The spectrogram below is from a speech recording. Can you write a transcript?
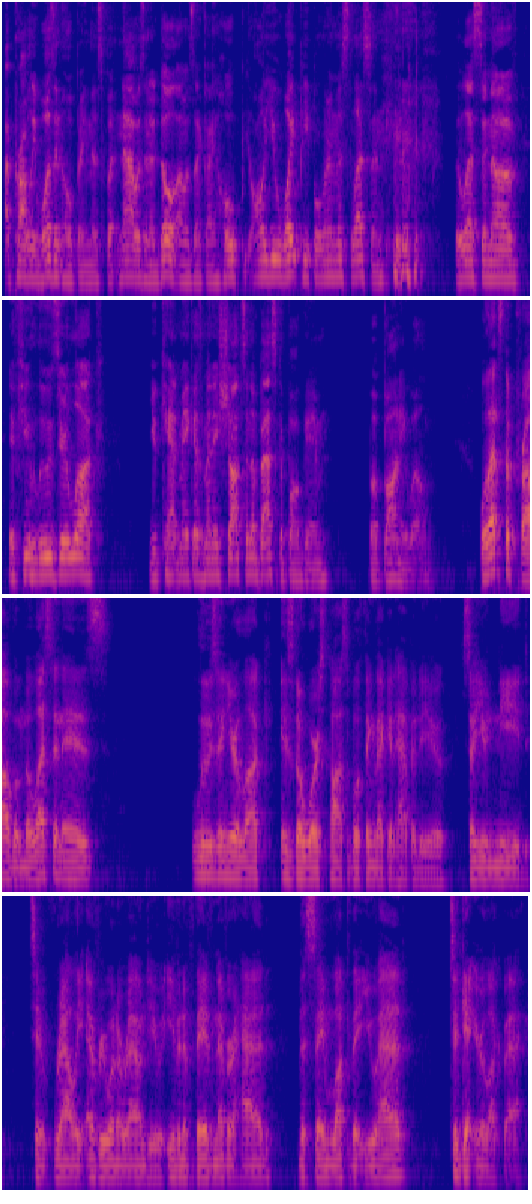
I probably wasn't hoping this, but now as an adult, I was like, I hope all you white people learn this lesson. the lesson of if you lose your luck, you can't make as many shots in a basketball game, but Bonnie will. Well, that's the problem. The lesson is losing your luck is the worst possible thing that could happen to you. So you need to rally everyone around you, even if they've never had the same luck that you had, to get your luck back.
